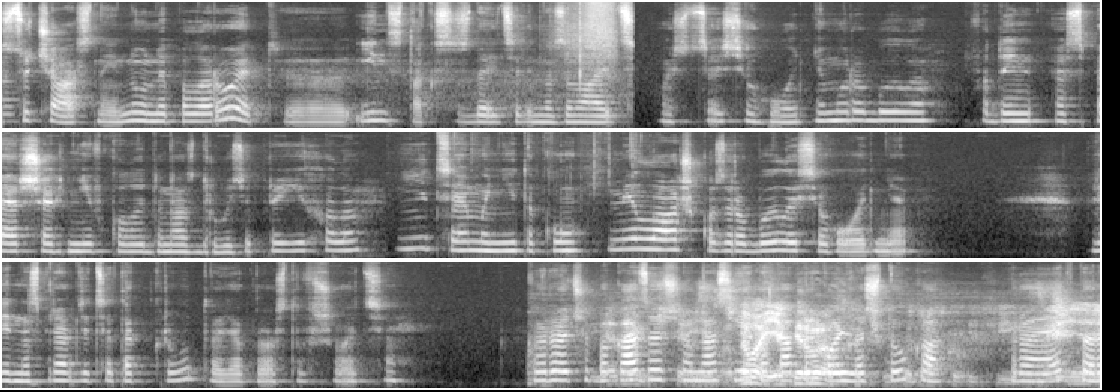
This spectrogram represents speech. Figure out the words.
сучасний. Ну, не Polaroid, е, Instax, здається, він називається. Ось це сьогодні ми робили. Один з перших днів, коли до нас друзі приїхали. І це мені таку мілашку зробили сьогодні. Блін, насправді це так круто, я просто в шоці. Коротше, показую, що у нас є Давай, така прикольна штука, проектор,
